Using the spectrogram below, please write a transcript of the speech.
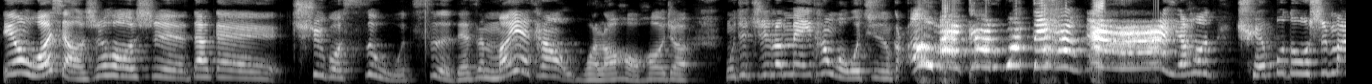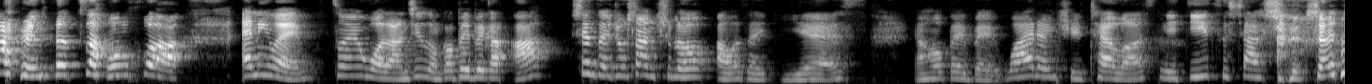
因为我小时候是大概去过四五次，但是没一趟滑了好好叫，我就记得每一趟滑下去就讲 Oh my God，what the hell 啊！然后全部都是骂人的脏话。Anyway，终于滑上去，辰光贝贝讲啊，现在就上去了。I was like yes。然后贝贝，Why don't you tell us 你第一次下雪 山是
